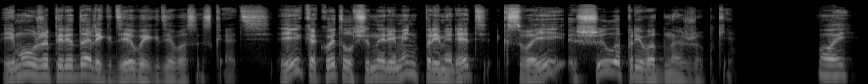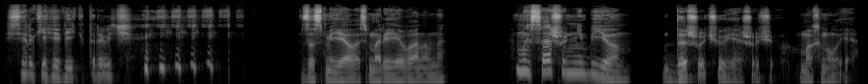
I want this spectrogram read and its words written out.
Ему уже передали, где вы и где вас искать, и какой толщины ремень примерять к своей шилоприводной жопке». «Ой, Сергей Викторович», — засмеялась Мария Ивановна, — «мы Сашу не бьем». «Да шучу я, шучу», — махнул я.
